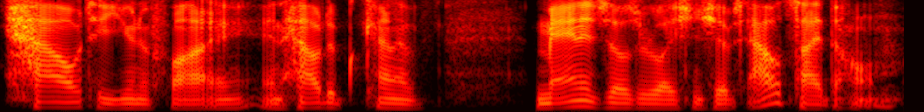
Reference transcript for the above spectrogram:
how to unify and how to kind of manage those relationships outside the home.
